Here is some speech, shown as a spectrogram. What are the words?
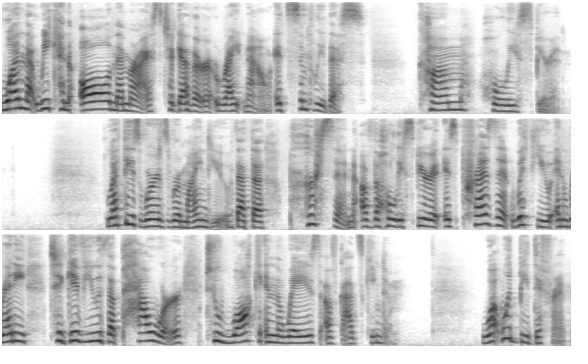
one that we can all memorize together right now. It's simply this Come, Holy Spirit. Let these words remind you that the person of the Holy Spirit is present with you and ready to give you the power to walk in the ways of God's kingdom. What would be different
